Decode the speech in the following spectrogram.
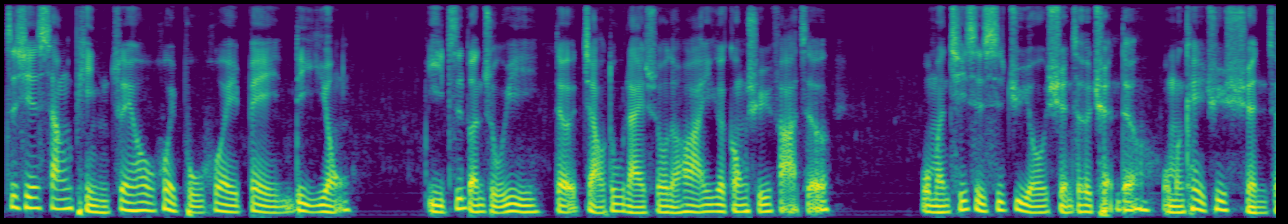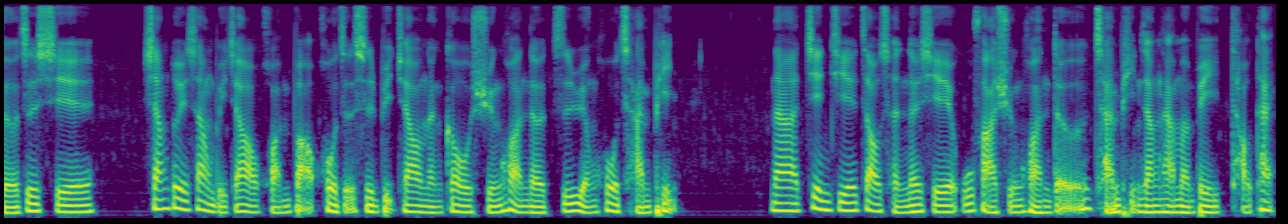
这些商品最后会不会被利用？以资本主义的角度来说的话，一个供需法则，我们其实是具有选择权的。我们可以去选择这些相对上比较环保，或者是比较能够循环的资源或产品，那间接造成那些无法循环的产品，让他们被淘汰。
